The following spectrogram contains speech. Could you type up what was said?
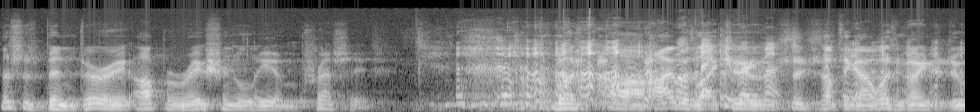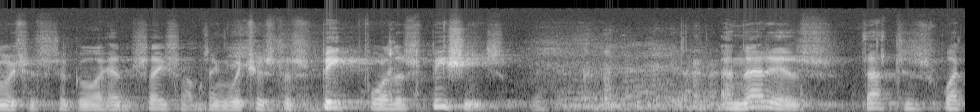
This has been very operationally impressive. but uh, I would like you very to do something I wasn't going to do, which is to go ahead and say something, which is to speak for the species. and that is, that is what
